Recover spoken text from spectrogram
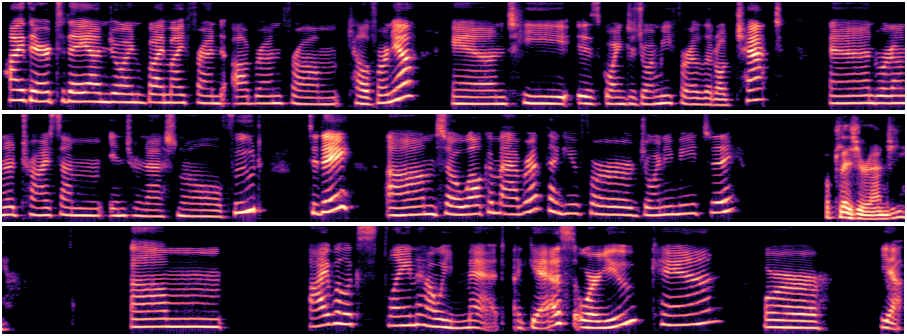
Hi there. Today I'm joined by my friend Abran from California, and he is going to join me for a little chat. And we're going to try some international food today. Um, so welcome, Abra. Thank you for joining me today. A pleasure, Angie. Um, I will explain how we met, I guess, or you can, or yeah.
